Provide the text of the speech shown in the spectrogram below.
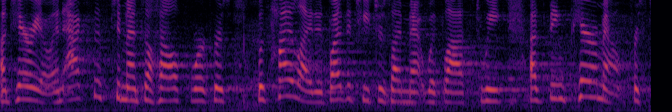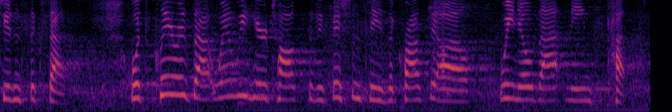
Ontario and access to mental health workers was highlighted by the teachers I met with last week as being paramount for student success. What's clear is that when we hear talks of efficiencies across the aisle, we know that means cuts.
